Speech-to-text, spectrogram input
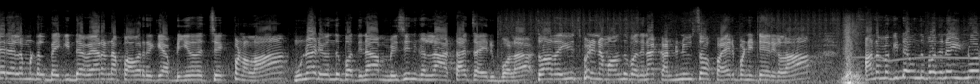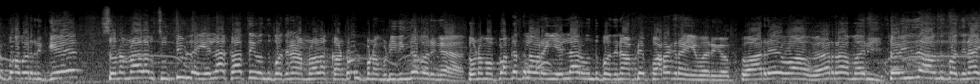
ஏர் எலமெண்டல் பைக் கிட்ட வேற என்ன பவர் இருக்கு அப்படிங்கறத செக் பண்ணலாம். முன்னாடி வந்து பாத்தீங்கன்னா மிஷின்கள்லாம் அட்டாச் ஆயிருக்கு போல. சோ அதை யூஸ் பண்ணி நம்ம வந்து பாத்தீங்கன்னா கண்டினியூஸா ஃபயர் பண்ணிட்டே இருக்கலாம். ஆனா நம்ம கிட்ட வந்து பாத்தீங்கன்னா இன்னொரு பவர் இருக்கு. சோ நம்மளால சுத்தி உள்ள எல்லா காத்தையும் வந்து பாத்தீங்கன்னா நம்மளால கண்ட்ரோல் பண்ண முடியுதுங்க பாருங்க. நம்ம பக்கத்துல வரவங்க எல்லாரும் வந்து பாத்தீங்கன்னா அப்படியே பறக்குறாங்க பாருங்க. பாரே வா வேற மாதிரி. இதுதான் வந்து பாத்தீங்கன்னா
